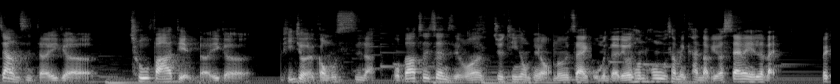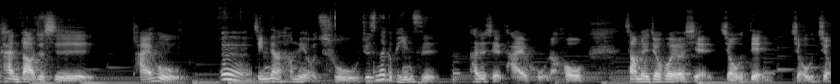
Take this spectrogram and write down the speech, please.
这样子的一个出发点的一个啤酒的公司啊。我不知道这阵子有没有就听众朋友有没有在我们的流通通路上面看到，比如 Seven Eleven 会看到就是台虎，嗯，精酿他们有出，就是那个瓶子，他就写台虎，然后上面就会有写九点九九，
